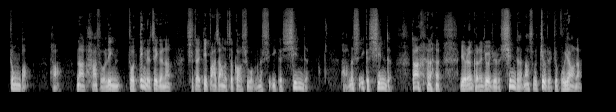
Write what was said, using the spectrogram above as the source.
中保，好。那他所令所定的这个呢，是在第八章的时候告诉我们，那是一个新的，好，那是一个新的。当然，有人可能就会觉得新的，那是不是旧的就不要呢？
